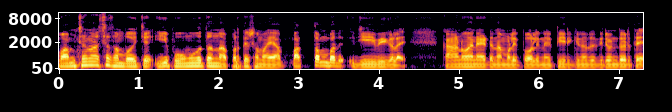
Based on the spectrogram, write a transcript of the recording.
വംശനാശം സംഭവിച്ച് ഈ ഭൂമുഖത്ത് നിന്ന് അപ്രത്യക്ഷമായ പത്തൊമ്പത് ജീവികളെ കാണുവാനായിട്ട് നമ്മളിപ്പോൾ ഇന്ന് എത്തിയിരിക്കുന്നത് തിരുവനന്തപുരത്തെ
